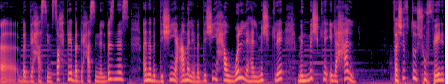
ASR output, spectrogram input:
آه بدي احسن صحتي بدي احسن البزنس. أنا بدي شيء عملي بدي شيء يحول لي هالمشكلة من مشكلة إلى حل. فشفتوا شو فائده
